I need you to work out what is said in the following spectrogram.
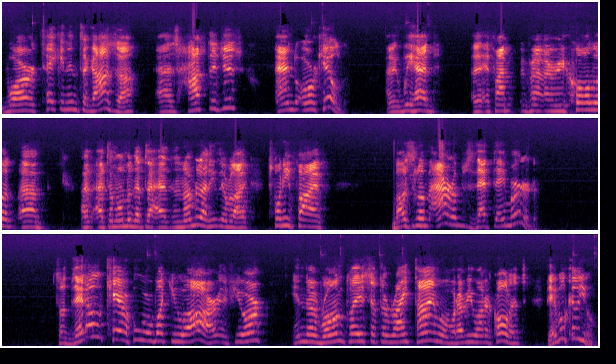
were taken into Gaza as hostages and or killed. I mean, we had, uh, if, I'm, if I recall, um, at, at, the moment that the, the numbers, I think there were like 25 Muslim Arabs that they murdered. So they don't care who or what you are. If you're in the wrong place at the right time or whatever you want to call it, they will kill you.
